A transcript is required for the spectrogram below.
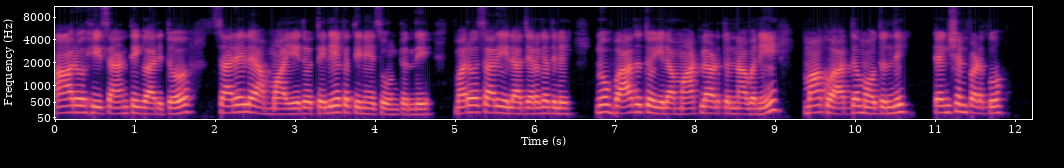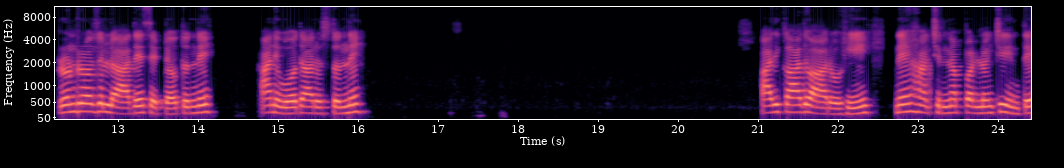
ఆరోహి శాంతి గారితో సరేలే అమ్మా ఏదో తెలియక తినేసి ఉంటుంది. మరోసారి ఇలా జరగదులే. నువ్వు బాధతో ఇలా మాట్లాడుతున్నావని మాకు అర్థమవుతుంది. టెన్షన్ పడకు. రెండు రోజుల్లో అదే సెట్ అవుతుంది అని ఓదారుస్తుంది. అది కాదు ఆరోహి. నేహ చిన్నప్పటి నుంచి ఇంతే.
